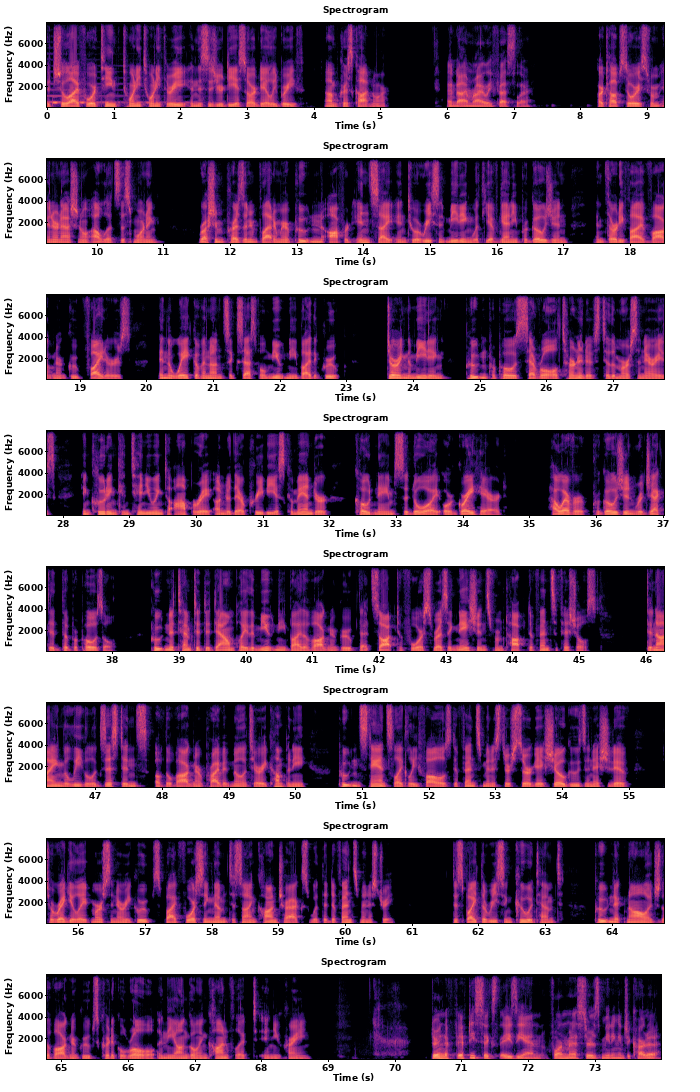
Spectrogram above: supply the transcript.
It's July 14th, 2023, and this is your DSR Daily Brief. I'm Chris Cotnor. And I'm Riley Fessler. Our top stories from international outlets this morning Russian President Vladimir Putin offered insight into a recent meeting with Yevgeny Prigozhin and 35 Wagner Group fighters in the wake of an unsuccessful mutiny by the group. During the meeting, Putin proposed several alternatives to the mercenaries including continuing to operate under their previous commander, codenamed Sedoy or Grey Haired. However, Prigozhin rejected the proposal. Putin attempted to downplay the mutiny by the Wagner Group that sought to force resignations from top defense officials. Denying the legal existence of the Wagner private military company, Putin's stance likely follows Defense Minister Sergei Shoigu's initiative to regulate mercenary groups by forcing them to sign contracts with the defense ministry. Despite the recent coup attempt, Putin acknowledged the Wagner Group's critical role in the ongoing conflict in Ukraine. During the 56th ASEAN Foreign Ministers meeting in Jakarta,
